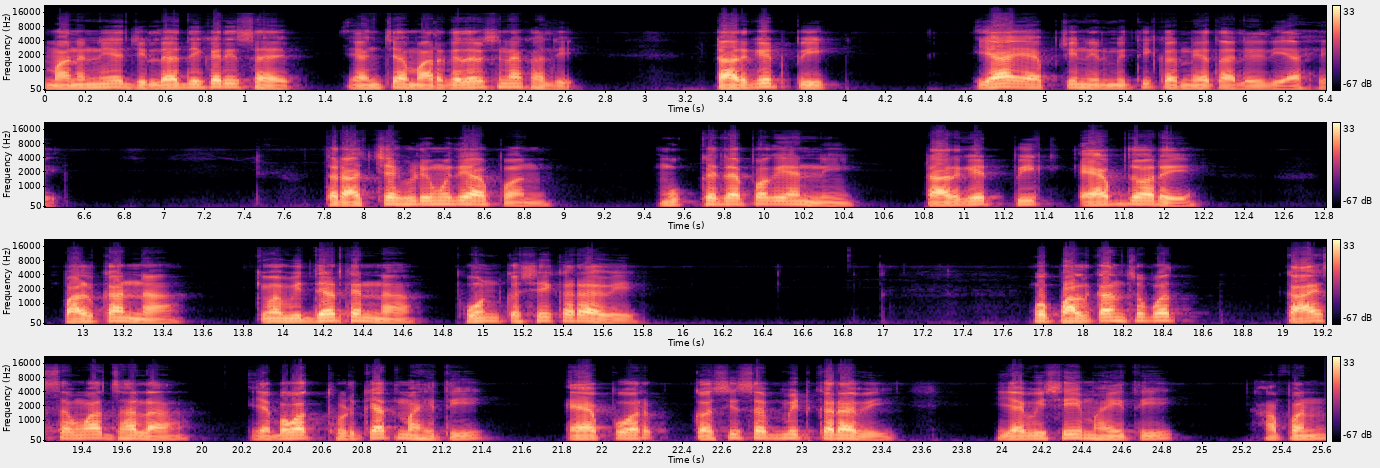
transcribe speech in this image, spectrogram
माननीय जिल्हाधिकारी साहेब यांच्या मार्गदर्शनाखाली टार्गेट पीक या ॲपची निर्मिती करण्यात आलेली आहे. तर आजच्या व्हिडिओमध्ये आपण मुख्याध्यापक यांनी टार्गेट पीक ॲपद्वारे पालकांना किंवा विद्यार्थ्यांना फोन कसे करावे? व पालकांसोबत काय संवाद झाला याबाबत थोडक्यात माहिती ॲपवर कशी सबमिट करावी याविषयी माहिती आपण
